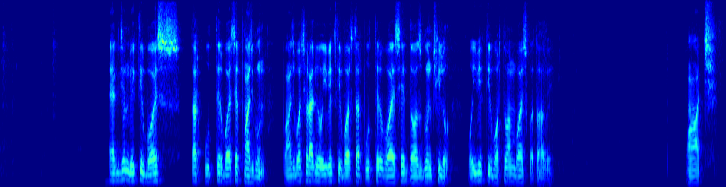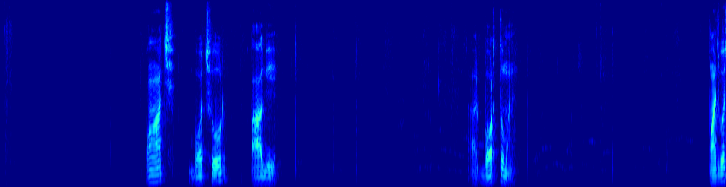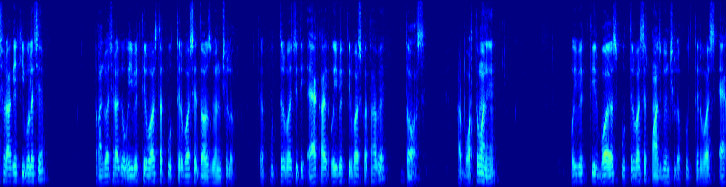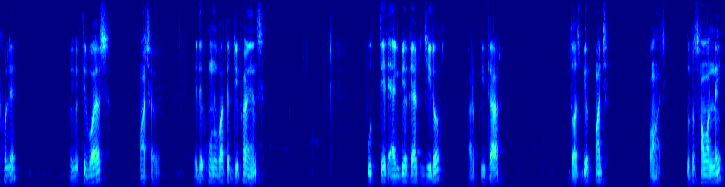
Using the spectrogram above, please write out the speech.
একজন ব্যক্তির বয়স তার পুত্রের বয়সের পাঁচ গুণ। পাঁচ বছর আগে ওই ব্যক্তির বয়স তার পুত্রের বয়সের দশ গুণ ছিল। ওই ব্যক্তির বর্তমান বয়স কত হবে? পাঁচ। পাঁচ বছর আগে। আর বর্তমানে। পাঁচ বছর আগে কি বলেছে? পাঁচ বছর আগে ওই ব্যক্তির বয়স, তার পুত্রের বয়সে দশ গুণ ছিল। তাহলে পুত্রের বয়স যদি এক হয়, ওই ব্যক্তির বয়স কত হবে? দশ। আর বর্তমানে ওই ব্যক্তির বয়স, পুত্রের বয়সের পাঁচ গুণ ছিল। পুত্রের বয়স এক হলে ওই ব্যক্তির বয়স পাঁচ হবে। এদের অনুপাতের ডিফারেন্স পুত্রের এক বিয়োগ এক জিরো আর পিতার দশ বিয়োগ পাঁচ পাঁচ। দুটো সমান নেই।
